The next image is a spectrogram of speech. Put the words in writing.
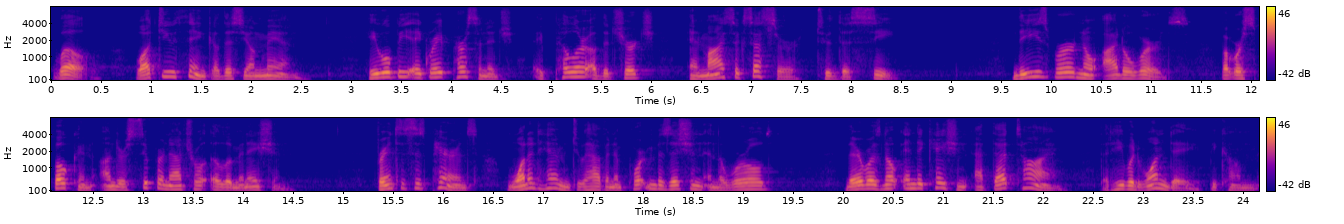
Well, what do you think of this young man? He will be a great personage, a pillar of the church and my successor to this see. These were no idle words, but were spoken under supernatural illumination. Francis's parents wanted him to have an important position in the world. There was no indication at that time that he would one day become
